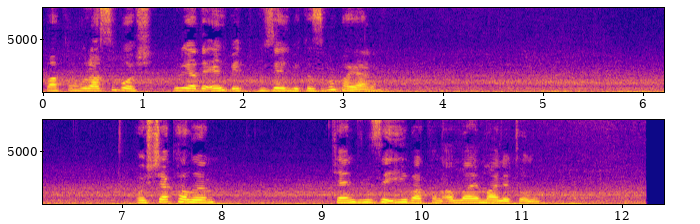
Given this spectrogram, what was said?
Bakın burası boş. Buraya da elbet güzel bir kızımı koyarım. Hoşça kalın. Kendinize iyi bakın. Allah'a emanet olun.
